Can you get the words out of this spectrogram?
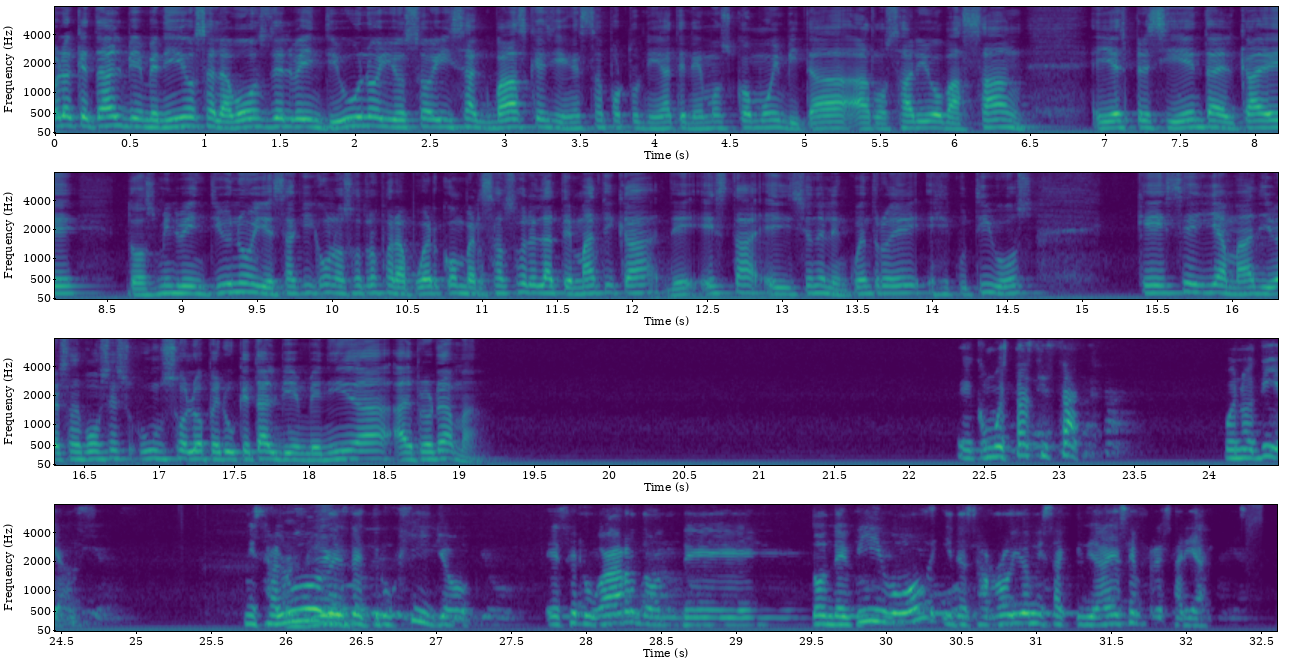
Hola, ¿qué tal? Bienvenidos a La Voz del 21. Yo soy Isaac Vázquez y en esta oportunidad tenemos como invitada a Rosario Bazán. Ella es presidenta del CAE 2021 y está aquí con nosotros para poder conversar sobre la temática de esta edición del encuentro de ejecutivos que se llama Diversas Voces, Un Solo Perú. ¿Qué tal? Bienvenida al programa. Eh, ¿Cómo estás, Isaac? Buenos días. Mi saludo desde Trujillo, ese lugar donde, donde vivo y desarrollo mis actividades empresariales.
